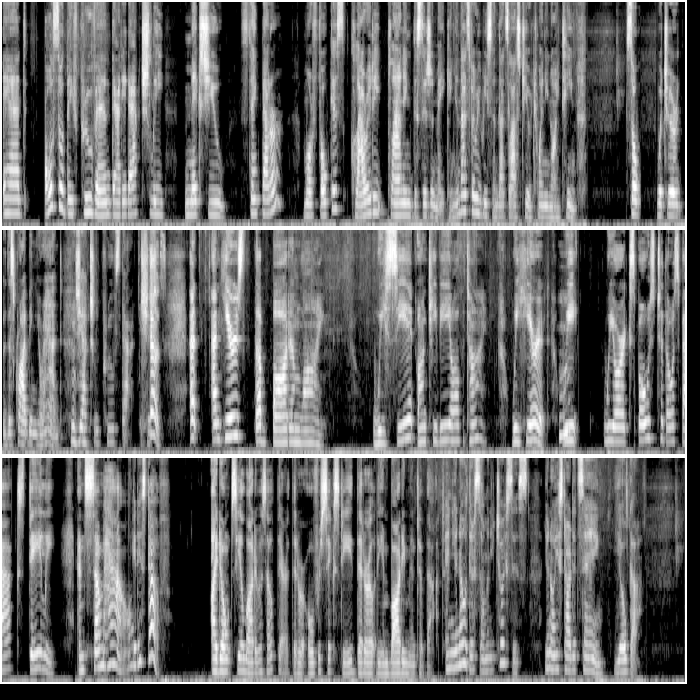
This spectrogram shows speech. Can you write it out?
And also, they've proven that it actually makes you think better, more focus, clarity, planning, decision making. And that's very recent. That's last year, 2019. So, what you're describing your aunt, she mm-hmm. actually proves that. She does. And and here's the bottom line. We see it on TV all the time. We hear it. Hmm? We we are exposed to those facts daily. And somehow It is tough. I don't see a lot of us out there that are over 60 that are the embodiment of that. And you know, there's so many choices. You know, you started saying yoga.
